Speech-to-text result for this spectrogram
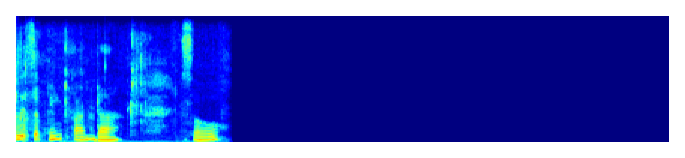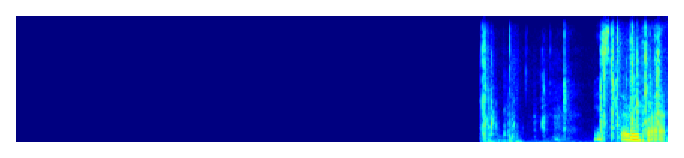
ulit sa Pink Panda. So, It's the.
